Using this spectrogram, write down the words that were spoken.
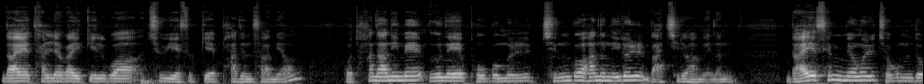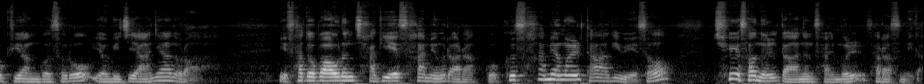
나의 달려갈 길과 주 예수께 받은 사명 곧 하나님의 은혜의 복음을 증거하는 일을 마치려 하면은 나의 생명을 조금도 귀한 것으로 여기지 아니하노라. 이 사도 바울은 자기의 사명을 알았고 그 사명을 다하기 위해서 최선을 다하는 삶을 살았습니다.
